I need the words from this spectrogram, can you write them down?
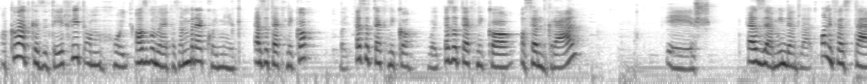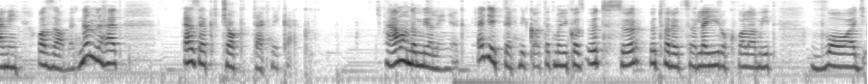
A következő tévhét, hogy azt gondolják az emberek, hogy mondjuk ez a technika, vagy ez a technika, vagy ez a technika a Szent Grál, és ezzel mindent lehet manifestálni, azzal meg nem lehet, ezek csak technikák. Elmondom, mi a lényeg. Egy-egy technika, tehát mondjuk az 5-ször, 55-ször leírok valamit, vagy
